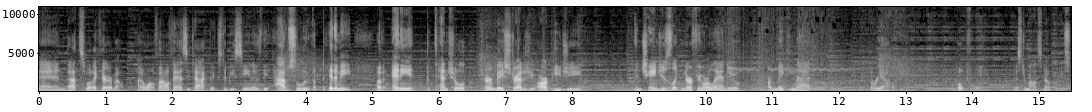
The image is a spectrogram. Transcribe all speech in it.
and that's what I care about. I want Final Fantasy Tactics to be seen as the absolute epitome of any potential turn based strategy RPG, and changes like nerfing Orlandeau are making that a reality. Hopefully. Mr. Matsuno, please.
